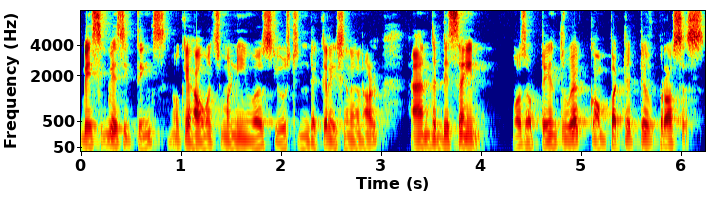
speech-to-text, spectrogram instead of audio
basic, basic things. Okay, how much money was used in decoration and all. And the design was obtained through a competitive process.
